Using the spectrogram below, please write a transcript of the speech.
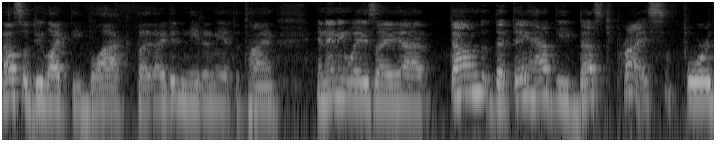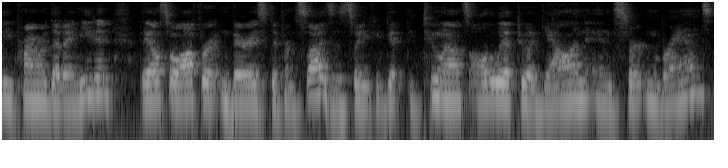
I also do like the black, but I didn't need any at the time. And anyways, I uh, found that they had the best price for the primer that I needed. They also offer it in various different sizes. So you could get the two ounce all the way up to a gallon in certain brands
